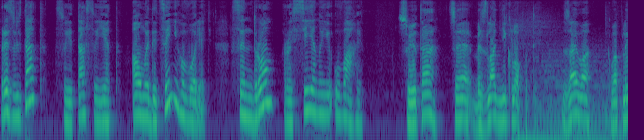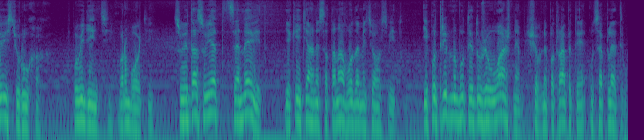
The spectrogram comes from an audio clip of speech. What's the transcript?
Результат суєта суєт. А у медицині говорять синдром розсіяної уваги. Суєта це безладні клопоти, зайва квапливість у рухах, в поведінці, в роботі. Суєта суєт це невід, який тягне сатана водами цього світу. І потрібно бути дуже уважним, щоб не потрапити у це плетиво.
